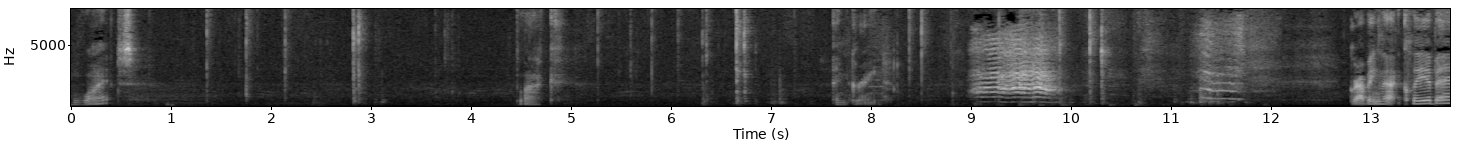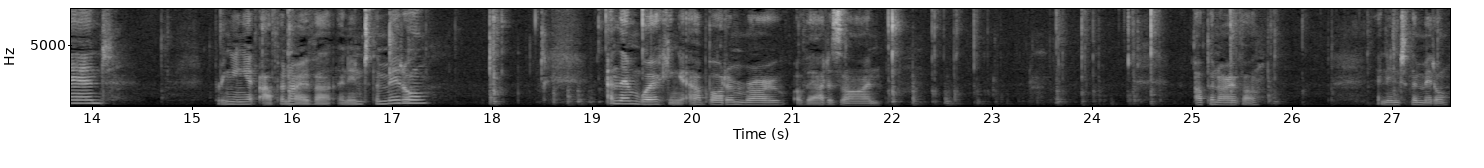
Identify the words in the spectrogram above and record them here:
white, black, Grabbing that clear band, bringing it up and over and into the middle and then working our bottom row of our design up and over and into the middle.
